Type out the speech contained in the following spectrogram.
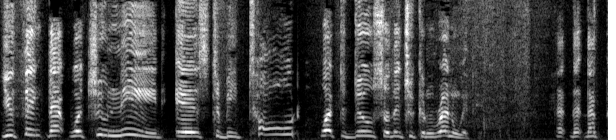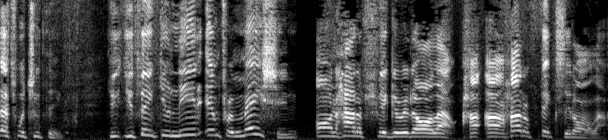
you think that what you need is to be told what to do so that you can run with it. That, that, that, that's what you think. You, you think you need information on how to figure it all out, how, uh, how to fix it all out,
